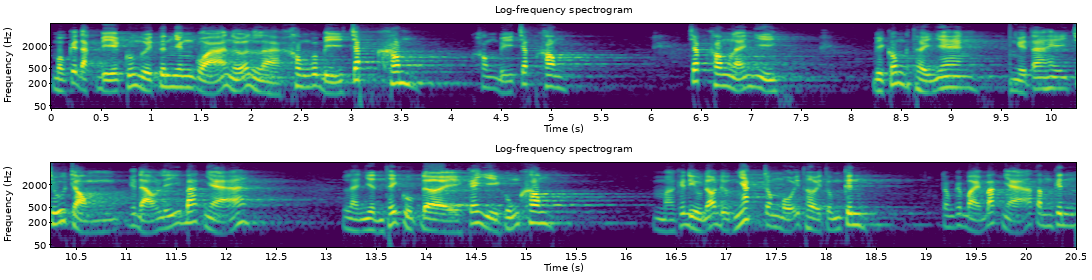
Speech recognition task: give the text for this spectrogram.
Một cái đặc biệt của người tin nhân quả nữa là không có bị chấp không không bị chấp không chấp không là cái gì? Vì có một thời gian, người ta hay chú trọng cái đạo lý bát nhã, là nhìn thấy cuộc đời cái gì cũng không, mà cái điều đó được nhắc trong mỗi thời tụng kinh. Trong cái bài bát nhã tâm kinh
